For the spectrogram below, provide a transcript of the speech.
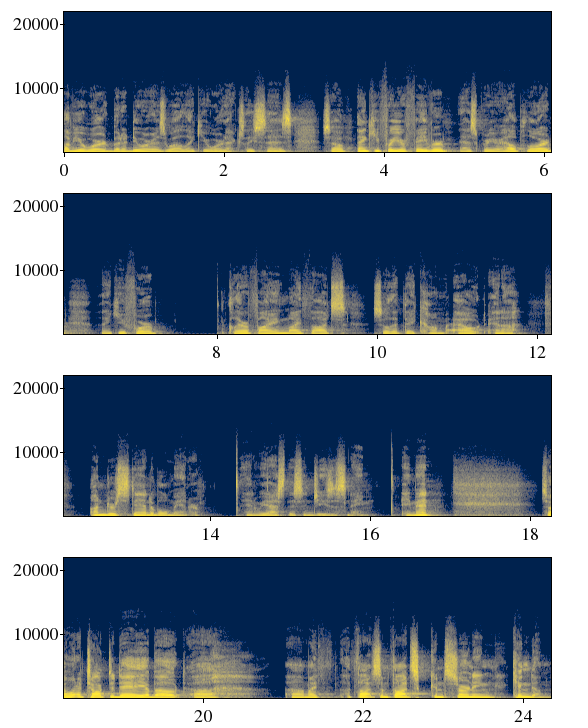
of your word, but a doer as well, like your word actually says. So thank you for your favor. Ask for your help, Lord. Thank you for clarifying my thoughts so that they come out in a understandable manner. And we ask this in Jesus' name. Amen. So I want to talk today about uh, uh, my thought, some thoughts concerning kingdom,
